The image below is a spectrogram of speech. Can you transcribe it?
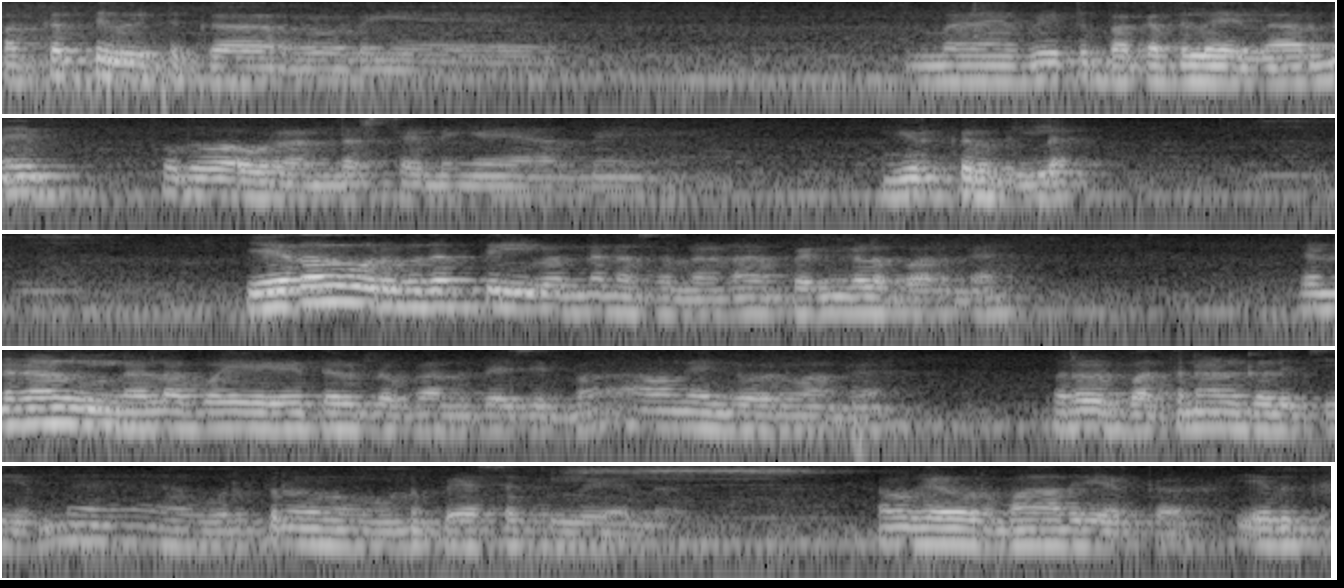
பக்கத்து வீட்டுக்காரருடைய நம்ம வீட்டு பக்கத்தில் எல்லாருமே பொதுவாக ஒரு அண்டர்ஸ்டாண்டிங்காக யாருமே இருக்கிறதில்ல. ஏதோ ஒரு விதத்தில் வந்து என்ன சொல்கிறேன்னா பெண்களை பாருங்கள் ரெண்டு நாள் நல்லா போய் ஏற்ற வீட்டில் உட்காந்து பேசியிருப்பான் அவங்க இங்கே வருவாங்க. வர ஒரு பத்து நாள் கழித்து என்ன ஒருத்தரும் ஒன்றும் பேசக்கலையே இல்லை அவங்க ஒரு மாதிரியாக இருக்கா எதுக்கு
